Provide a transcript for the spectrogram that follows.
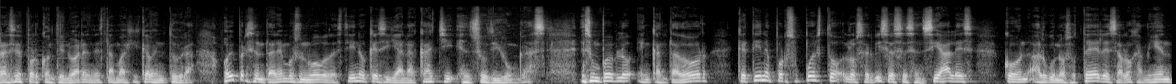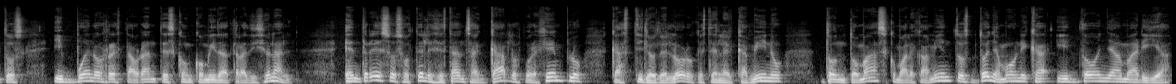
Gracias por continuar en esta mágica aventura. Hoy presentaremos un nuevo destino que es Yanacachi en Sudiungas. Es un pueblo encantador que tiene por supuesto los servicios esenciales con algunos hoteles, alojamientos y buenos restaurantes con comida tradicional. Entre esos hoteles están San Carlos, por ejemplo, Castillo del Oro que está en el camino, Don Tomás como alojamientos, Doña Mónica y Doña María.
